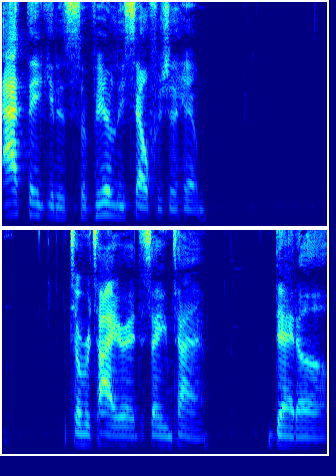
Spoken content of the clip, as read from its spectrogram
I think it is severely selfish of him to retire at the same time that uh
